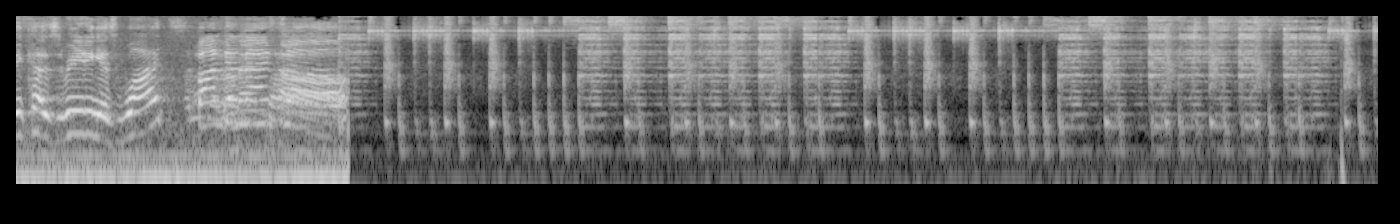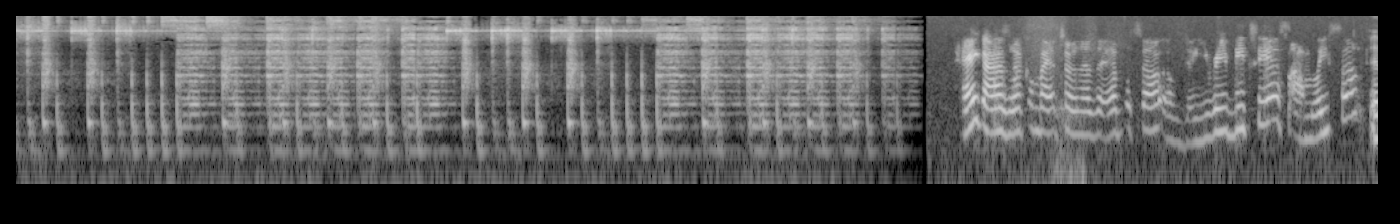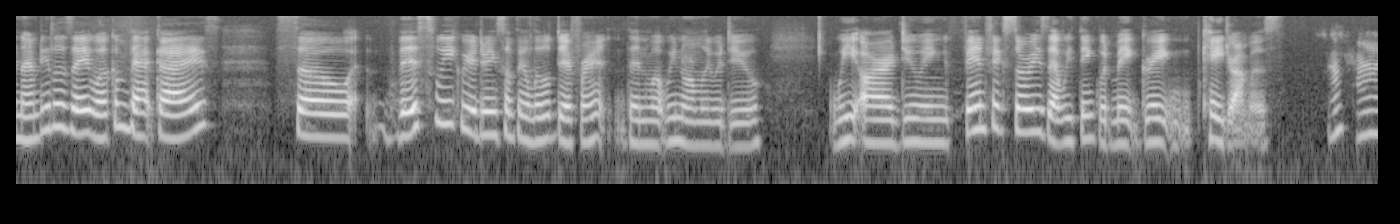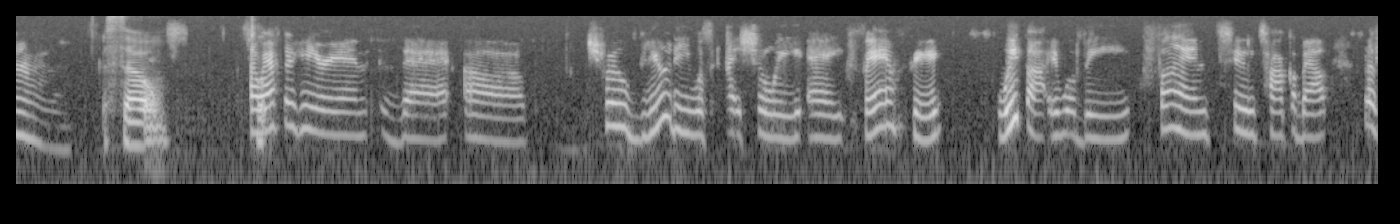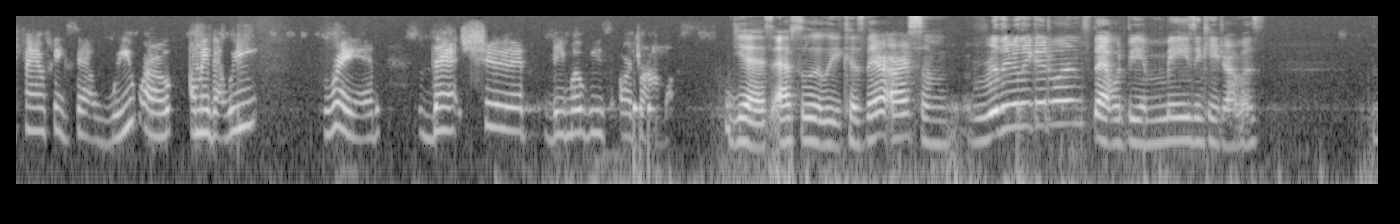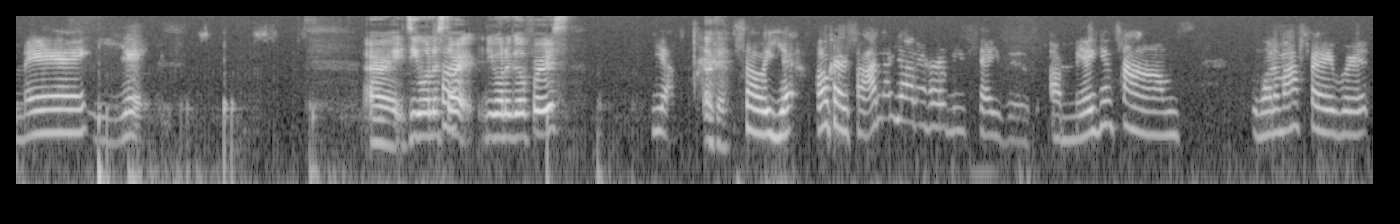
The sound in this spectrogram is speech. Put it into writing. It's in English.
Because reading is what? Fundamental. Hey guys, welcome back to another episode of Do You Read BTS? I'm Lisa. And I'm Delize. Welcome back, guys. So, this week we are doing something a little different than what we normally would do. We are doing fanfic stories that we think would make great K dramas. Mm-hmm. So, So after hearing that uh, True Beauty was actually a fanfic, we thought it would be fun to talk about the fanfics that we wrote, I mean, that we read that should be movies or dramas. yes, absolutely. Because there are some really, really good ones that would be amazing K dramas. Man, yes. All right. Do you want to start? Do you want to go first? Yeah. Okay. So yeah, okay. So I know y'all have heard me say this a million times. One of my favorite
